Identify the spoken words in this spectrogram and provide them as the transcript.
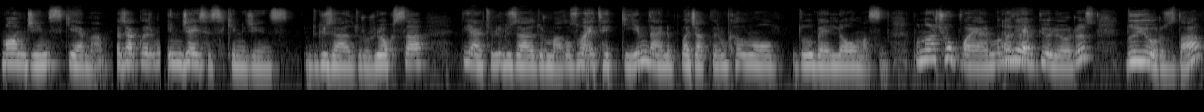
mom jeans giyemem. Bacaklarım inceyse skinny jeans güzel durur. Yoksa diğer türlü güzel durmaz. O zaman etek giyeyim de hani bacaklarım kalın olduğu belli olmasın. Bunlar çok var yani. Bunları Evet. hep görüyoruz. Duyuyoruz da.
